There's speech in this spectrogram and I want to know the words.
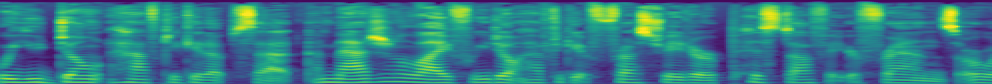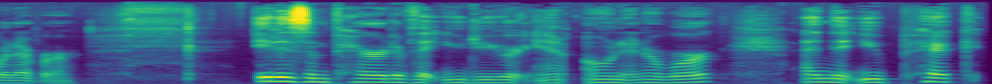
where you don't have to get upset. Imagine a life where you don't have to get frustrated or pissed off at your friends or whatever it is imperative that you do your own inner work and that you pick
